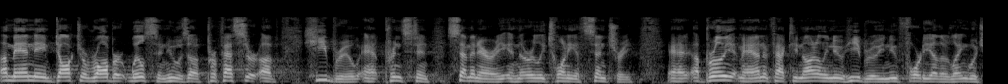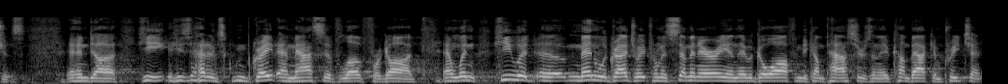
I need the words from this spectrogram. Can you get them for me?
a, man named Dr. Robert Wilson, who was a professor of Hebrew at Princeton Seminary in the early 20th century. And a brilliant man. In fact, he not only knew Hebrew, he knew 40 other languages. And uh, he, he's had a great and massive love for God. And when he would, uh, men would graduate from his seminary and they would go off and become pastors and they'd come back and preach at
